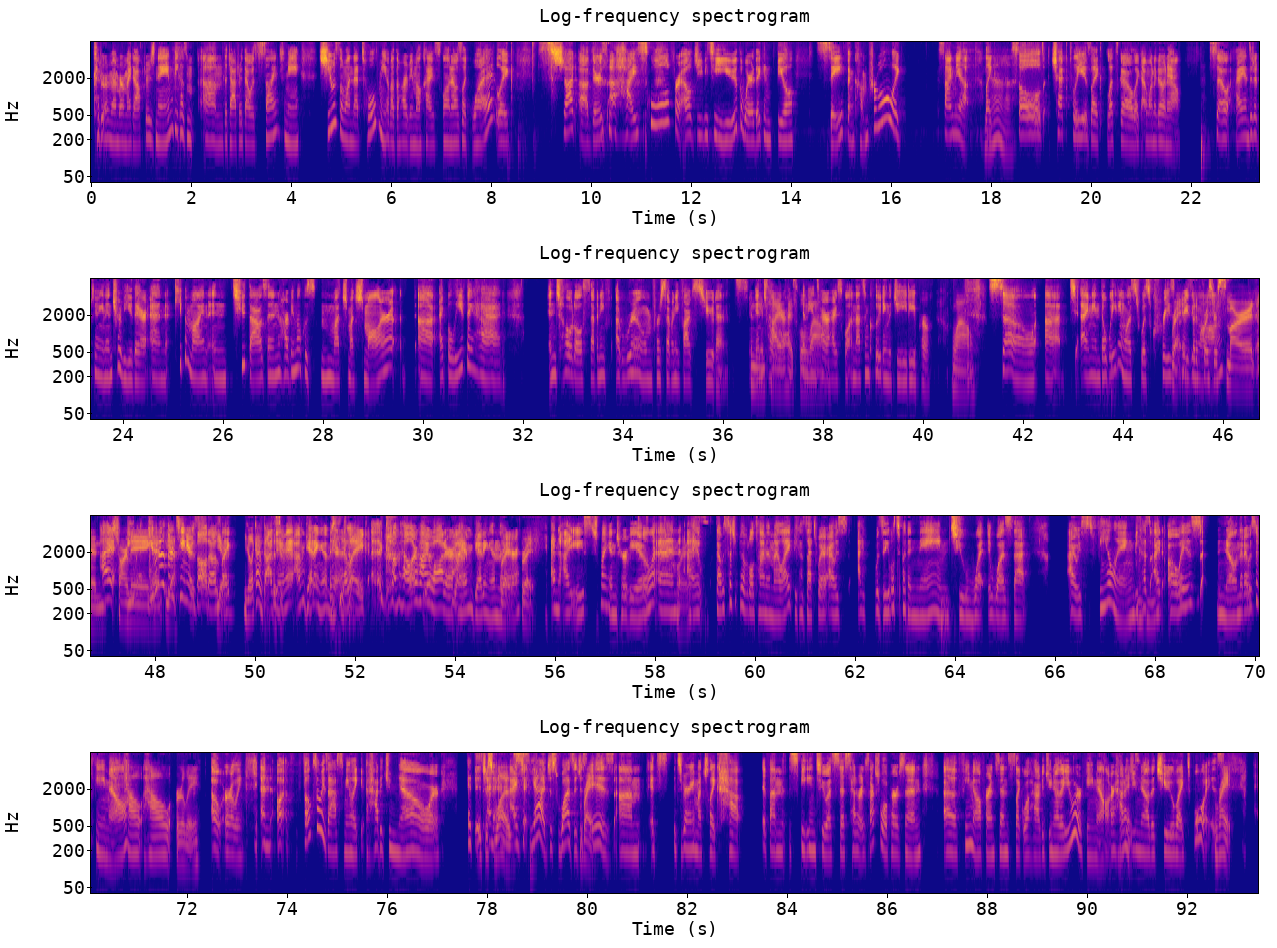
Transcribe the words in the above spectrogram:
could remember my doctor's name because um, the doctor that was assigned to me, she was the one that told me about the Harvey Milk High School. And I was like, what? Like, shut up. There's a high school for LGBT youth where they can feel safe and comfortable. Like, sign me up. Like, Yeah. sold, check, please. Like, let's go. Like, I want to go now. So I ended up doing an interview there. And keep in mind, in 2000, Harvey Milk was much, much smaller. Uh, I believe they had in total 70, a room for 75 students In the entire total, high school? In the Wow. entire high school. And that's including the GED program. wow So, uh, t- I mean, the waiting list was crazy, right crazy but of course you're smart and I- charming Even, even and, at 13 years old, I was yeah. like, you're like i've got God this damn it, I'm getting in there. Yeah. Like, come hell or high Yeah. water, Yeah. I am getting in there. right right And I aced my interview, and I that was such a pivotal time in my life because that's where I was I was able to put a name to what it was that I was feeling because Mhm. I'd always known that I was a female. how how early Oh, early. And uh, folks always ask me, like, how did you know? Or it's, It just and- and was. I yeah, it just was. It just Right. is. Um, it's, it's very much like how, if I'm speaking to a cis heterosexual person, a female, for instance, like, well, how did you know that you were female? Or how Right. did you know that you liked boys? right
